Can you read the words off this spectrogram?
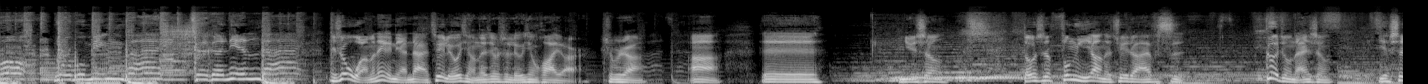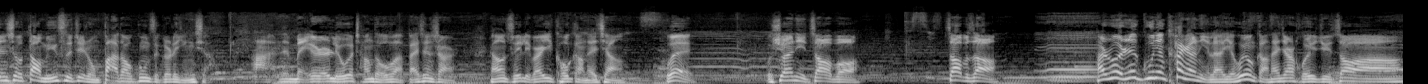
我我不明白这个年代。你说我们那个年代最流行的就是《流星花园》，是不是？啊，呃，女生都是风一样的追着 F 四，各种男生也深受道明寺这种霸道公子哥的影响啊。那每个人留个长头发、白衬衫，然后嘴里边一口港台腔。喂，我需要你造不？造不造？啊，如果人家姑娘看上你了，也会用港台腔回一句造啊。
